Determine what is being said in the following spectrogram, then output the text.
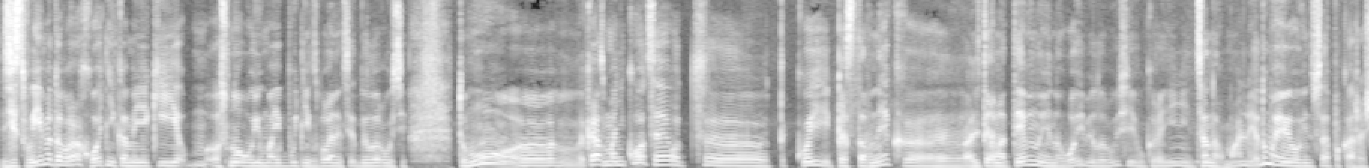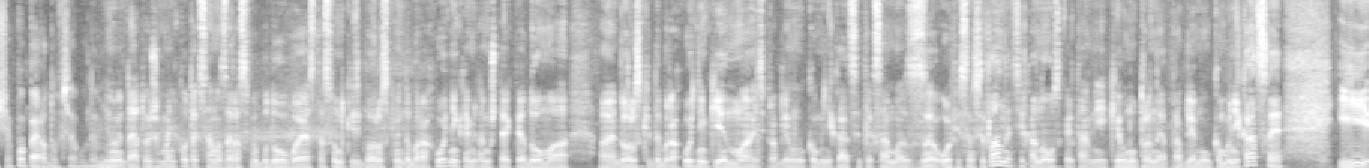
зі своїми доброохотниками, які є основою майбутніх збройних сил Білорусі. Тому е, якраз Манько це от е, такий представник е, альтернативної нової Білорусі. Україні. Це нормально. Я думаю, він все покаже ще. Попереду все буде в нього. Ну да, той же Манько так само зараз вибудовує стосунки з білоруськими добраахвотниками, тому що, як відомо, білоруські добраахвотники мають проблеми у комунікації так само з офісом Світлани Ціхановської, там які внутрішні проблеми у комунікації. І,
